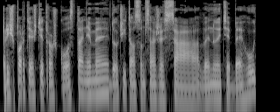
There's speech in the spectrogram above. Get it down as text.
Pri športe ešte trošku ostaneme. Dočítal som sa, že sa venujete behu.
